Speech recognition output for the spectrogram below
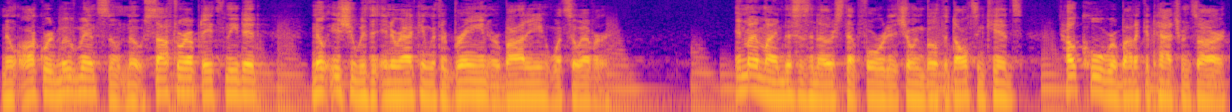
No awkward movements, no, no software updates needed, no issue with it interacting with her brain or body whatsoever. In my mind, this is another step forward in showing both adults and kids how cool robotic attachments are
